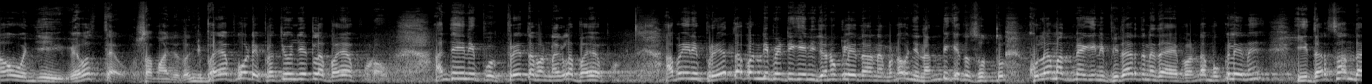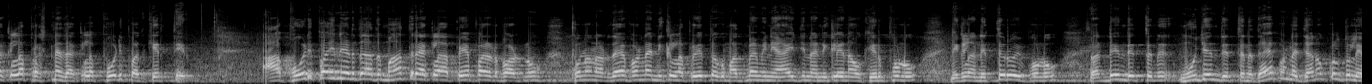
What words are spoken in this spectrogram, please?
ಒಂಜಿ ವ್ಯವಸ್ಥೆ ಅವು ಸಮಾಜದ. ಒಂಜಿ ಭಯ ಪೋಡೆ ಪ್ರತಿಯೊಂದು ಇಟ್ಲ ಭಯ ಪುಣವು. ಅಂಚೆ ಪು- ಪ್ರೇತ ಬಣ್ಣಗಳ ಭಯ ಪುಣ. ಅಪ್ಪ ಪ್ರೇತ ಬಂಡಿ ಪೆಟ್ಟಿಗೆ ಇನಿ ಜನಕುಲೇ ದಾನ ಪಂಡ ಒಂಜಿ ನಂಬಿಕೆದ ಸೊತ್ತು. ಕುಲ ಮದ್ಮೆಗೆ ಇನಿ ಪಿದಾರ್ಥನ ದಾಯ ಪಂಡ ಮುಕ್ಲೇನು ಈ ದರ್ಶನ ದಾಖಲ, ಪ್ರಶ್ನೆ ದಾಖಲ, ಪೋಡಿ ಪದ ಕೆರ್ತೀರು ಅದು ಮಾತ್ರ ಯಾಕಲ ಪೇಪರ್ ಎಡ್ಪಾಟ್ನು ಪುನಃ ನಡ್ದೇ ಪಂಡ ನಿಕ್ಲ ಪ್ರೇತೋಗ ಮದ್ಮೆ ಮಿನಿ ಆಯ್ಜಿನ ನಿಕ್ಲೆ ನಾವು ಕಿರ್ಪುಂಡು ನಿಕ್ಲ ನೆತ್ತಿರು ಇಪ್ಪುಂಡು ರಡ್ಡಿಂದ ಮೂಜೆನ್ ಮೂಜೆಂದ ಎತ್ತನು ದಯಪಂಡ ಜನಕ್ಕುಲ್ ತುಲೆ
